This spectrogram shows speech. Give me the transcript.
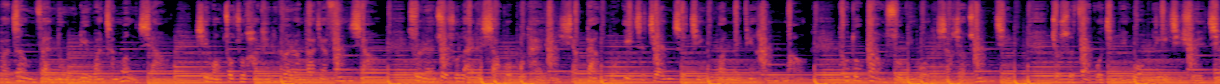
爸正在努力完成梦想，希望做出好听的歌让大家分享。虽然做出来的效果不太理想，但我一直坚持，尽管每天很忙。偷偷告诉你我的小小憧憬，就是再过几年我们一起学琴。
